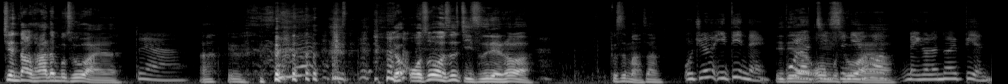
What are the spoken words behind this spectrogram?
见到他认不出来了对啊，啊。有 有，我说的是几十年后啊，不是马上。我觉得一定呢、一定过了几十年后，啊每个人都会变。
